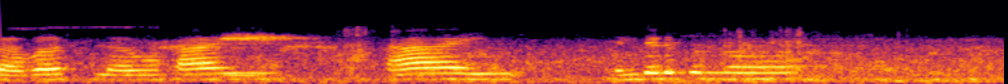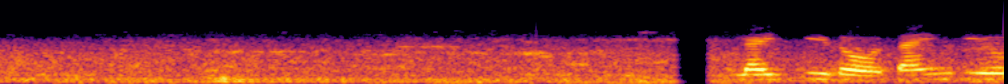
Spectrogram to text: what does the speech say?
ഫ്ലവേഴ്സ് ലവ് ഹായ് ഹായ് എന്തെടുക്കുന്നു? ലൈക്ക് ചെയ്തോ? താങ്ക് യു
